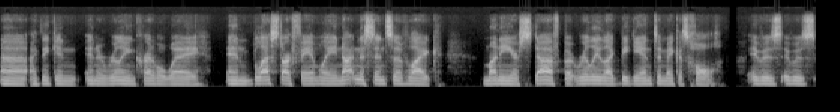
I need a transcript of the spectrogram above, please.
uh, I think in in a really incredible way and blessed our family, not in the sense of like money or stuff, but really like began to make us whole. It was it was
